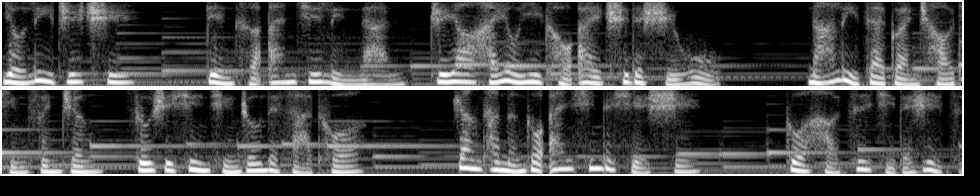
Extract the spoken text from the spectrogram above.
有荔枝吃，便可安居岭南。只要还有一口爱吃的食物。”哪里再管朝廷纷争？苏轼性情中的洒脱，让他能够安心的写诗，过好自己的日子。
